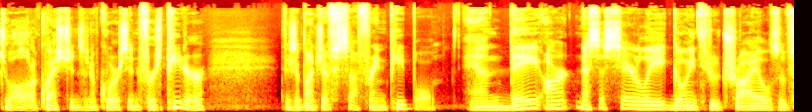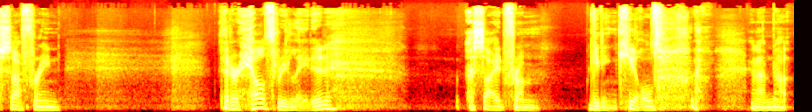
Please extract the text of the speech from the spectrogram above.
to all our questions. And of course, in First Peter, there's a bunch of suffering people, and they aren't necessarily going through trials of suffering that are health related, aside from getting killed. and I'm not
